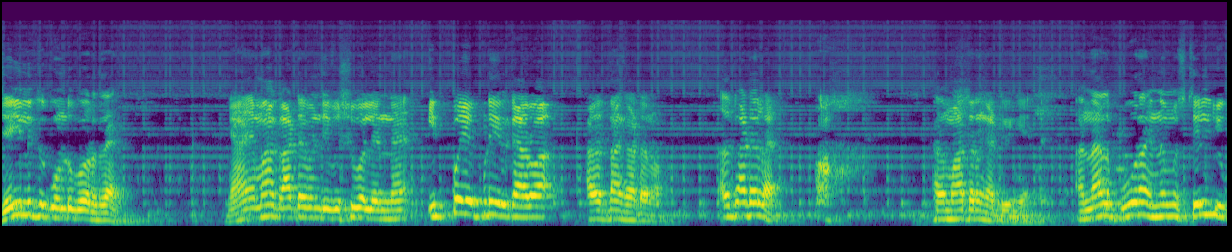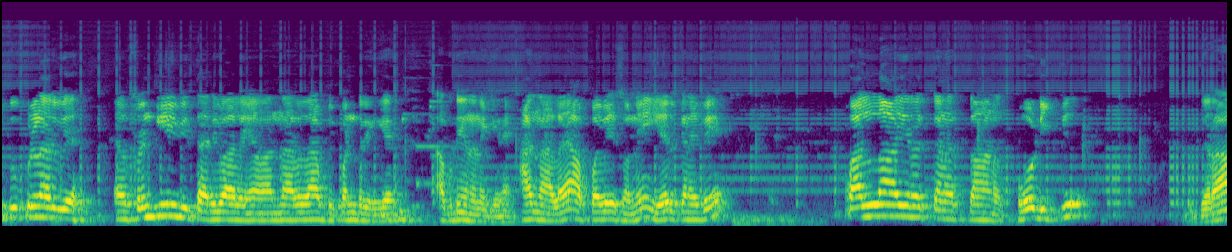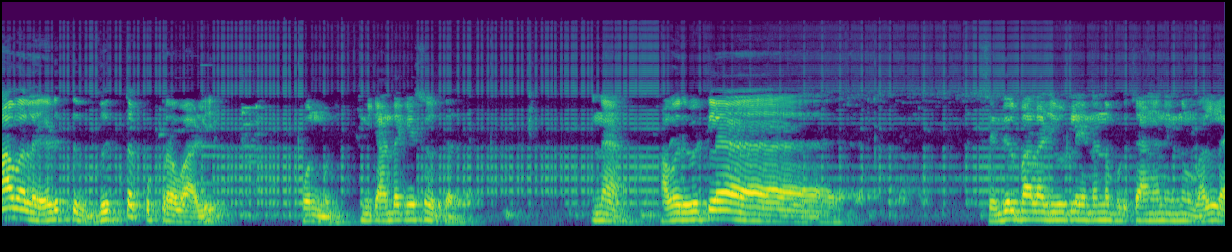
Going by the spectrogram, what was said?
ஜெயிலுக்கு கொண்டு போகிறத நியாயமாக காட்ட வேண்டிய விஷுவல் என்ன? இப்போ எப்படி இருக்காரோ அதை தான் காட்டணும். அது காட்டலை. அதை மாத்திரம் காட்டுவீங்க அதனால் பூரா இன்னமும் still you people are friendly with Arivalayam. அதனால தான் அப்படி பண்ணுறீங்க அப்படின்னு நினைக்கிறேன். அதனால் அப்போவே சொன்னேன் ஏற்கனவே பல்லாயிரக்கணக்கான கோடிக்கு கிராவலை எடுத்து வித்த குற்றவாளி பொன்முடி. இன்றைக்கி அந்த கேஸும் இருக்காது. என்ன? அவர் வீட்டில் செந்தில் பாலாஜி வீட்டில் என்னென்ன பிடிச்சாங்கன்னு இன்னும் வரல.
